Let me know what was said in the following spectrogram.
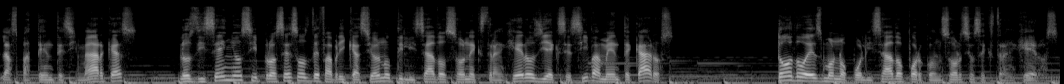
Las patentes y marcas, los diseños y procesos de fabricación utilizados son extranjeros y excesivamente caros. Todo es monopolizado por consorcios extranjeros,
